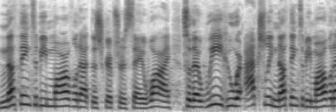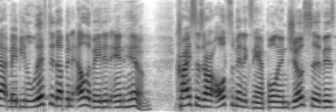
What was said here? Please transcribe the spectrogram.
nothing to be marveled at, the scriptures say. Why? So that we who were actually nothing to be marveled at may be lifted up and elevated in him. Christ is our ultimate example, and Joseph is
